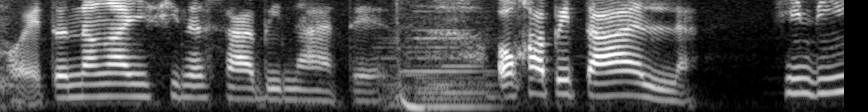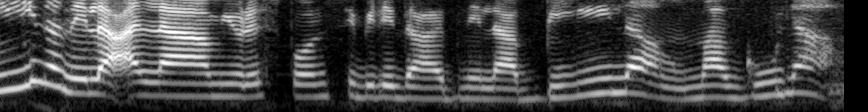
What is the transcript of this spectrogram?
O, ito na nga yung sinasabi natin. O, kapital, hindi na nila alam yung responsibilidad nila bilang magulang.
